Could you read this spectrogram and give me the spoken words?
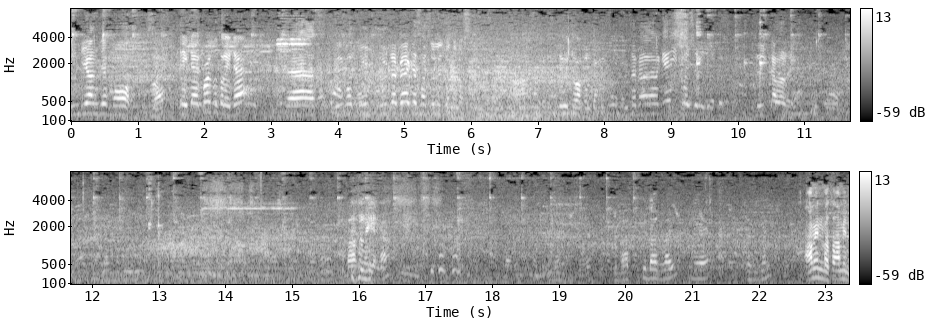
ইন্ডিয়ান যে মদ? এইটা কয় বোতল এটা? দুইটা ব্যাগে সাতচল্লিশ জন আছে। দুই টপেল দুইটা ব্যাগে ছয়চল্লিশ বোতল দুই কালারে বাদ লাগে না? বাদ কি ভাই? আমিন বাস আমিন।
